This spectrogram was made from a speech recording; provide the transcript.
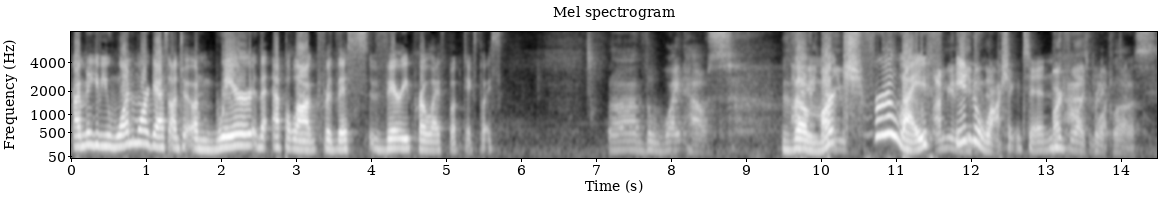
I'm gonna give you one more guess on to, on where the epilogue for this very pro life book takes place. Uh, the White House. The gonna give March for Life I'm gonna give you in that. Washington. March for Life That's pretty Washington. close.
